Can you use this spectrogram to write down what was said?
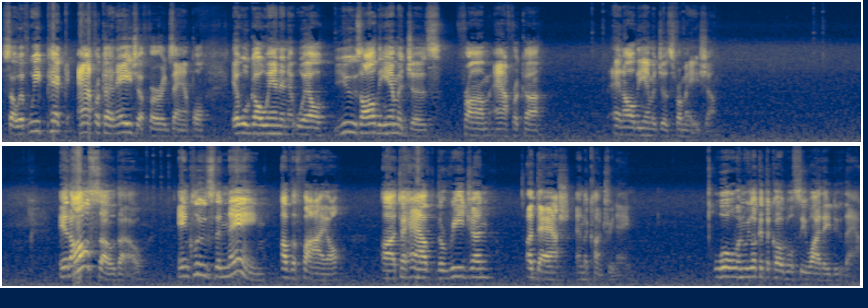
So if we pick Africa and Asia, for example, it will go in and it will use all the images from Africa and all the images from Asia. It also, though, includes the name of the file uh, to have the region, a dash, and the country name. Well, when we look at the code, we'll see why they do that.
